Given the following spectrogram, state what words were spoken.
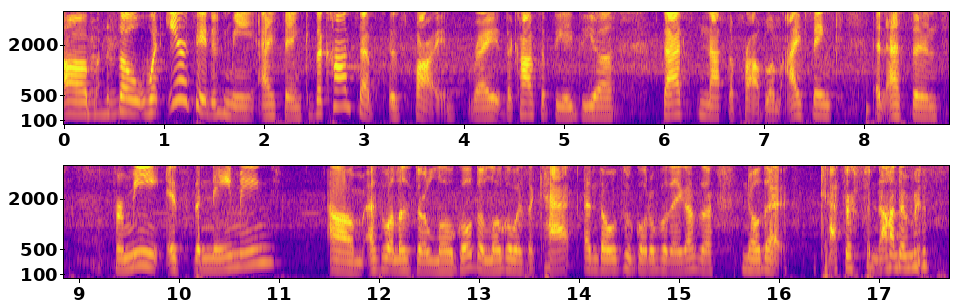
Um, Mm-hmm. So what irritated me, I think, the concept is fine, right? The concept, the idea, that's not the problem. I think, in essence, for me, it's the naming, um, as well as their logo. The logo is a cat, and those who go to bodegas are, know that cats are synonymous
